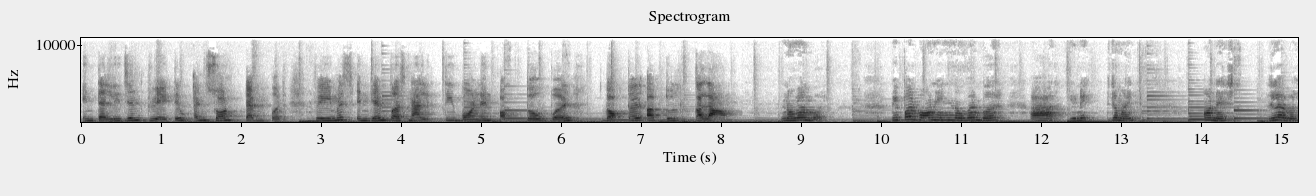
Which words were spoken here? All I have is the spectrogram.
intelligent, creative, and short tempered. Famous Indian personality born in October, Dr. Abdul Kalam. November. People born in November are unique, determined, honest, reliable,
